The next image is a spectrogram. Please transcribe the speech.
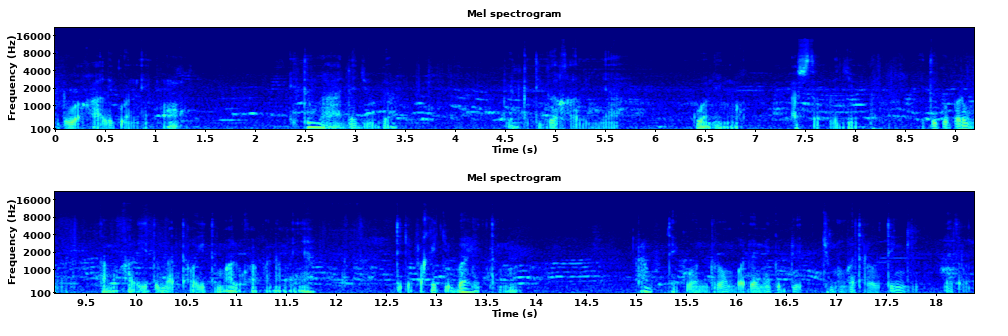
Kedua kali gue nengok itu nggak ada juga. Dan ketiga kalinya gue nengok astagfirullahaladzim itu gue baru pertama kali itu nggak tahu itu makhluk apa namanya. Tidak pakai jubah hitam. Rambutnya gondrong badannya gede cuma gak terlalu tinggi gak terlalu,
